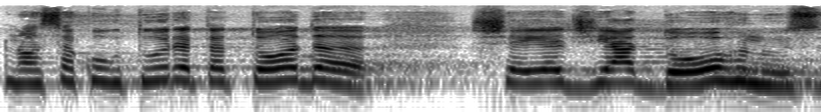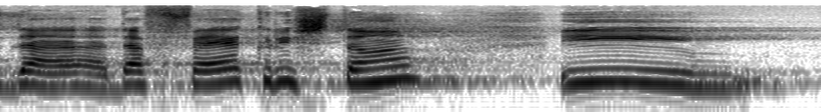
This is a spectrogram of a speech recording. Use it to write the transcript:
Nossa cultura está toda cheia de adornos da, da fé cristã e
